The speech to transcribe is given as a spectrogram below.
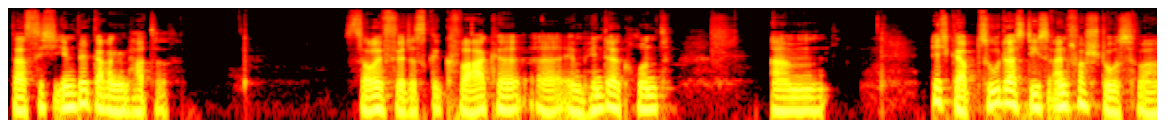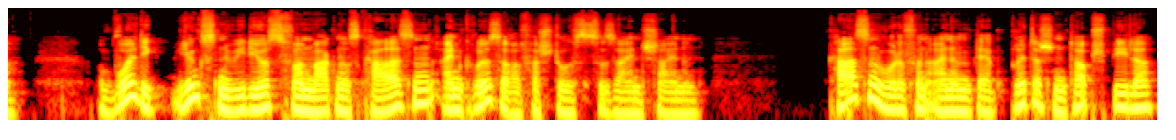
dass ich ihn begangen hatte. Sorry für das Gequake äh, im Hintergrund. Ähm, ich gab zu, dass dies ein Verstoß war, obwohl die jüngsten Videos von Magnus Carlsen ein größerer Verstoß zu sein scheinen. Carlsen wurde von einem der britischen Topspieler,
